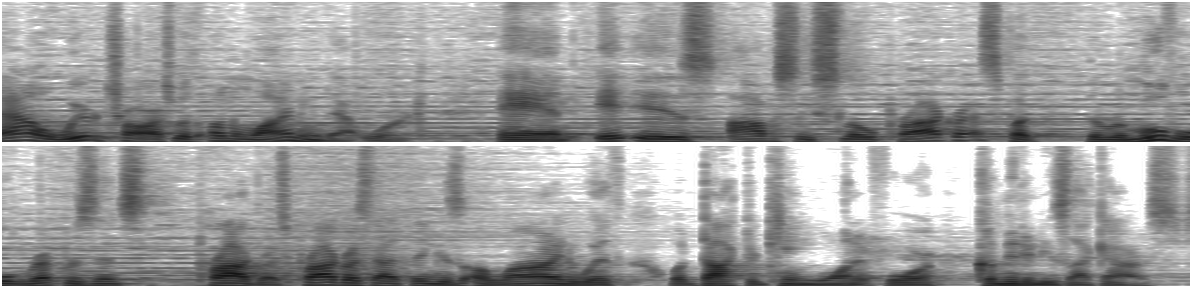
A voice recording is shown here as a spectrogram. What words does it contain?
Now we're charged with unwinding that work. And it is obviously slow progress, but the removal represents progress. Progress, I think, is aligned with what Dr. King wanted for communities like ours.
